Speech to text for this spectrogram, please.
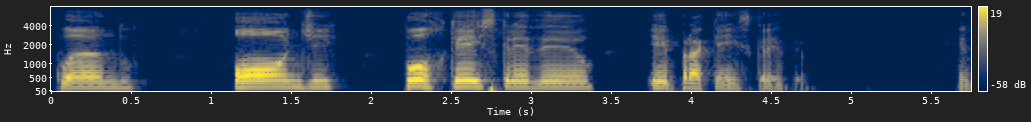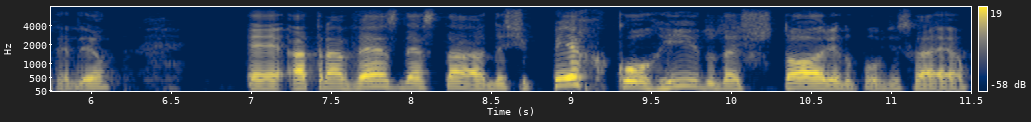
quando, onde, por que escreveu e para quem escreveu. Entendeu? É, através desta, deste percorrido da história do povo de Israel,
